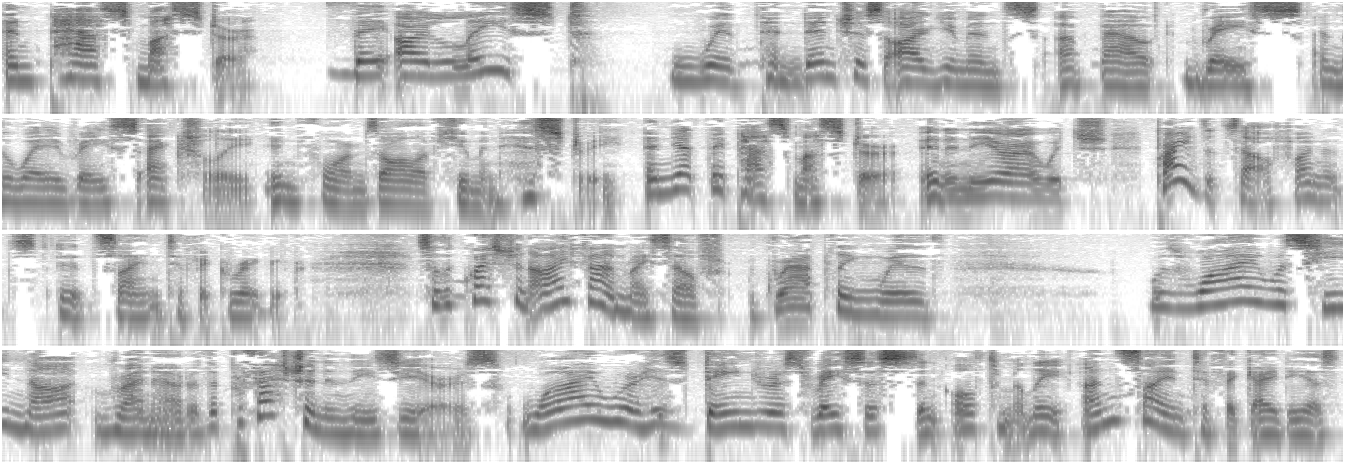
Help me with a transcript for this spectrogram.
and pass muster. They are laced with tendentious arguments about race and the way race actually informs all of human history. And yet they pass muster in an era which prides itself on its, its scientific rigor. So the question I found myself grappling with was why was he not run out of the profession in these years? Why were his dangerous, racist, and ultimately unscientific ideas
